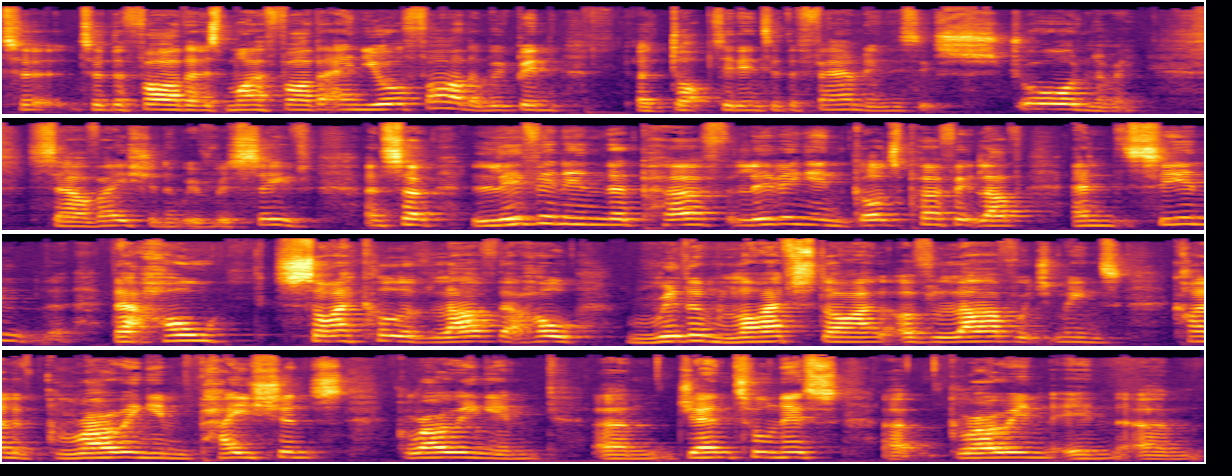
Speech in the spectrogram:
to, to the Father as my Father and your Father. We've been adopted into the family in this extraordinary salvation that we've received. And so living in the perf- living in God's perfect love and seeing that whole cycle of love, that whole rhythm lifestyle of love, which means kind of growing in patience, growing in um, gentleness, uh, growing in um,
